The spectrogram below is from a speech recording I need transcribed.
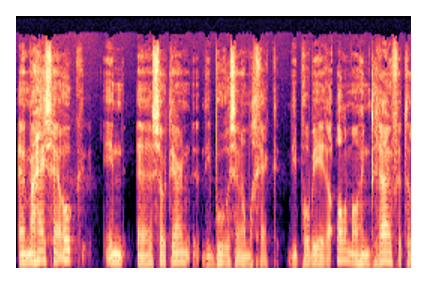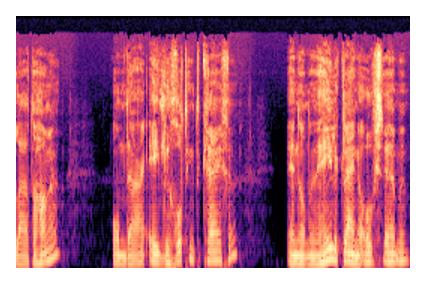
Uh, maar hij zei ook in uh, Sautern, die boeren zijn allemaal gek. Die proberen allemaal hun druiven te laten hangen. Om daar edele rotting te krijgen. En dan een hele kleine oogst te hebben.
